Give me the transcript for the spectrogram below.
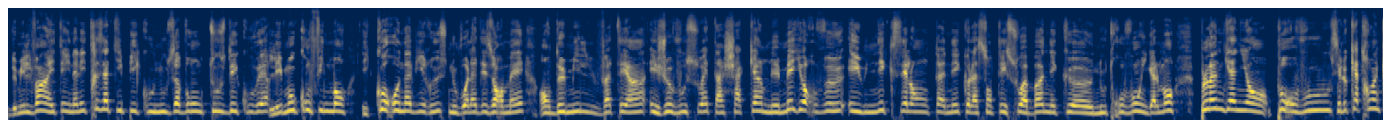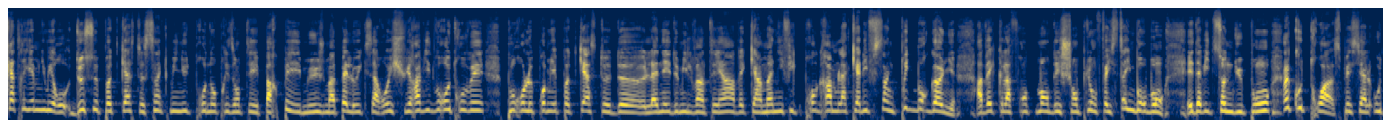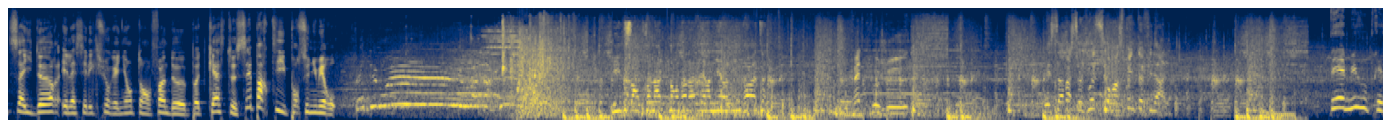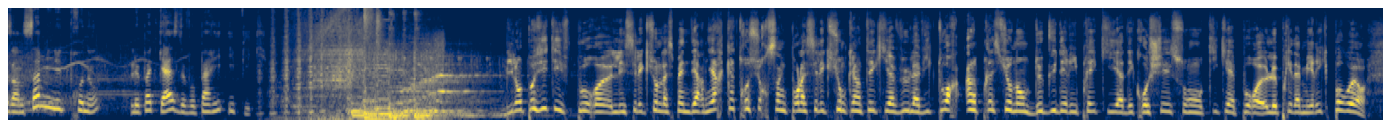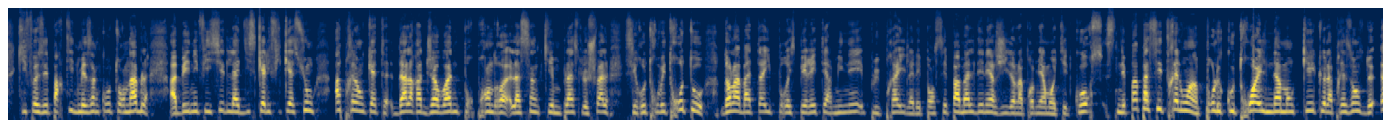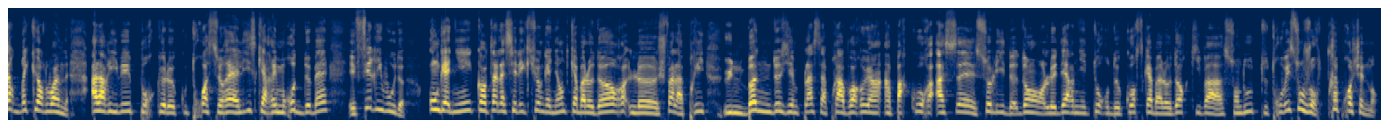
2020 a été une année très atypique où nous avons tous découvert les mots confinement et coronavirus. Nous voilà désormais en 2021 et je vous souhaite à chacun mes meilleurs voeux et une excellente année, que la santé soit bonne et que nous trouvons également plein de gagnants pour vous. C'est le 84e numéro de ce podcast 5 minutes prono présenté par PMU. Je m'appelle Loïc Sarro et je suis ravi de vous retrouver pour le premier podcast de l'année 2021 avec un magnifique programme, la Calif 5 Prix de Bourgogne avec la France des champions FaceTime Bourbon et Davidson Dupont. Un coup de 3 spécial Outsider et la sélection gagnante en fin de podcast. C'est parti pour ce numéro. Faites du bruit Il s'entre maintenant dans la dernière ligne droite. Faites vos jeux. Et ça va se jouer sur un sprint final. PMU vous présente 5 minutes prono, le podcast de vos paris hippiques. Bilan positif pour euh, les sélections de la semaine dernière, 4 sur 5 pour la sélection Quintet qui a vu la victoire impressionnante de Guderi Pré qui a décroché son ticket pour euh, le prix d'Amérique Power qui faisait partie de mes incontournables a bénéficié de la disqualification après enquête d'Al Rajawan pour prendre la cinquième place. Le cheval s'est retrouvé trop tôt dans la bataille pour espérer terminer plus près. Il a dépensé pas mal d'énergie dans la première moitié de course. Ce n'est pas passé très loin. Pour le coup 3, il n'a manqué que la présence de Heartbreaker One à l'arrivée pour que le coup 3 se réalise car Emerald de Bay et Ferrywood ont gagné. Quant à la sélection gagnante Cabalodor, le cheval a pris une bonne deuxième place après avoir eu un, un parcours assez solide dans le dernier tour de course Cabalodor qui va sans doute trouver son jour très prochainement.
